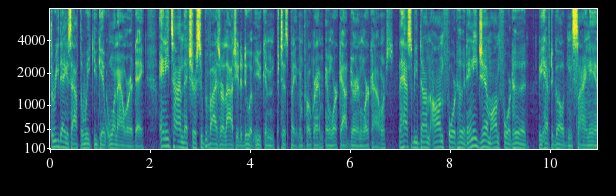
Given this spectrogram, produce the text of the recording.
Three days out the week, you get one hour a day. Anytime that your supervisor allows you to do it, you can participate in the program and work out during work hours. It has to be done on Fort Hood. Any gym on Fort Hood, you have to go and sign in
